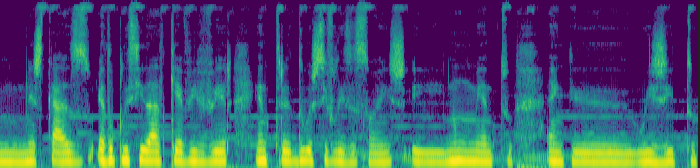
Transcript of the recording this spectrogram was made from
neste caso, a duplicidade que é viver entre duas civilizações e num momento em que o Egito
